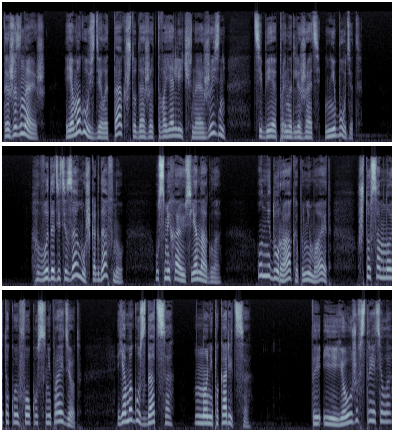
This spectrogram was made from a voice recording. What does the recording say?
Ты же знаешь, я могу сделать так, что даже твоя личная жизнь тебе принадлежать не будет. Вы дадите замуж, как Дафну? Усмехаюсь я нагло. Он не дурак и понимает, что со мной такой фокус не пройдет. Я могу сдаться, но не покориться. Ты и ее уже встретила?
